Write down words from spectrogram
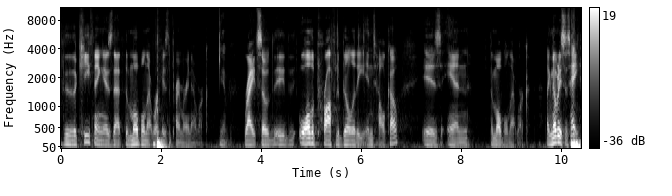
the, the key thing is that the mobile network is the primary network. Yeah. Right. So the, the, all the profitability in telco is in the mobile network. Like nobody says, hey,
